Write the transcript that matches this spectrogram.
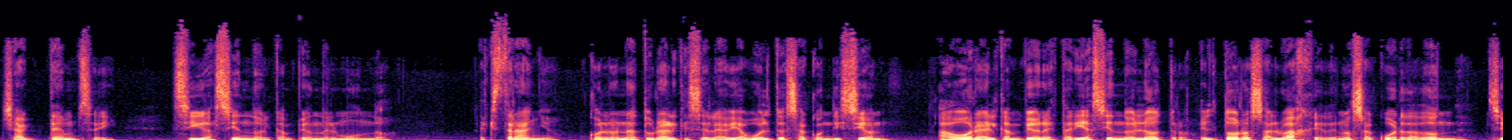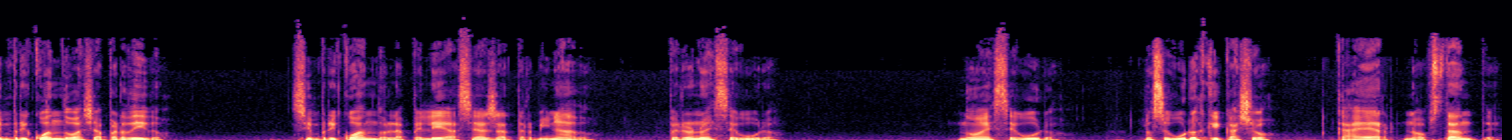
Jack Dempsey, siga siendo el campeón del mundo. Extraño, con lo natural que se le había vuelto esa condición. Ahora el campeón estaría siendo el otro, el toro salvaje de no se acuerda dónde, siempre y cuando haya perdido siempre y cuando la pelea se haya terminado, pero no es seguro. No es seguro. Lo seguro es que cayó. Caer, no obstante,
